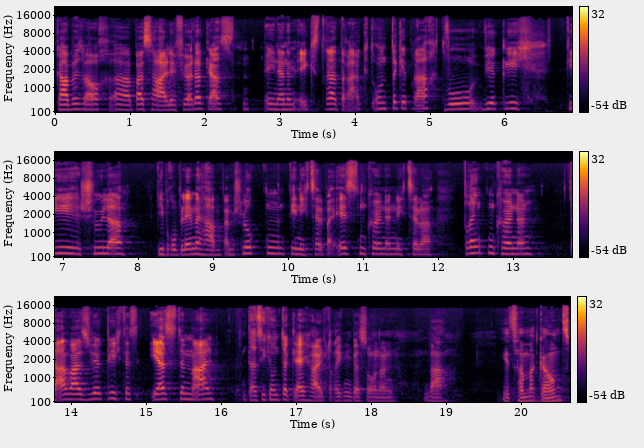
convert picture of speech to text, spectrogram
gab es auch äh, basale Förderklassen in einem extra Trakt untergebracht, wo wirklich die Schüler, die Probleme haben beim Schlucken, die nicht selber essen können, nicht selber trinken können, da war es wirklich das erste Mal, dass ich unter gleichaltrigen Personen war. Jetzt haben wir ganz,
